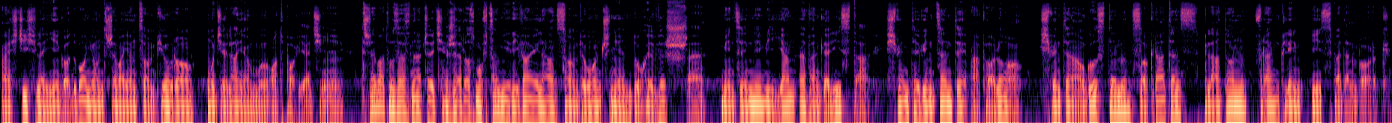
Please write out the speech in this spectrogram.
a ściśle jego dłonią trzymającą pióro, udzielają mu odpowiedzi. Trzeba tu zaznaczyć, że rozmówcami Rivaila są wyłącznie duchy wyższe, m.in. Jan Ewangelista, święty Wincenty Apollo, święty Augustyn, Sokrates, Platon, Franklin i Swedenborg.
